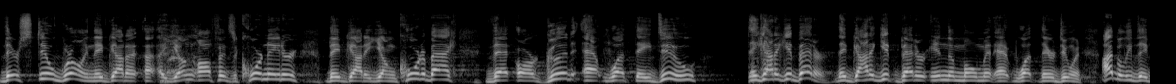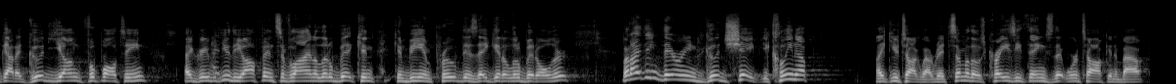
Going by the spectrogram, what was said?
They're still growing. They've got a, a young offensive coordinator, they've got a young quarterback that are good at what they do. They got to get better. They've got to get better in the moment at what they're doing. I believe they've got a good young football team. I agree with you. The offensive line a little bit can, can be improved as they get a little bit older. But I think they're in good shape. You clean up, like you talk about, Rich, some of those crazy things that we're talking about.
